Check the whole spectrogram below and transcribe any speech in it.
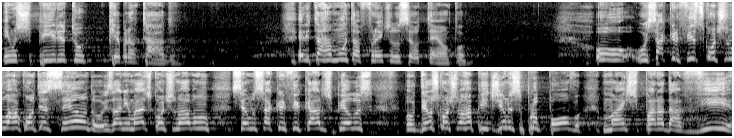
e um espírito quebrantado. Ele estava muito à frente do seu tempo. O, os sacrifícios continuavam acontecendo, os animais continuavam sendo sacrificados pelos. Deus continuava pedindo isso para o povo, mas para Davi,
